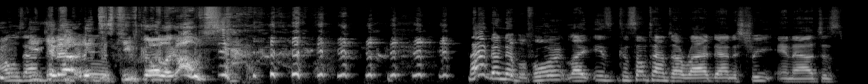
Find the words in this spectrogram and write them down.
I was out you there. get out and it uh, just keeps going like, oh shit. I've done that before. Like, it's because sometimes I ride down the street and I'll just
